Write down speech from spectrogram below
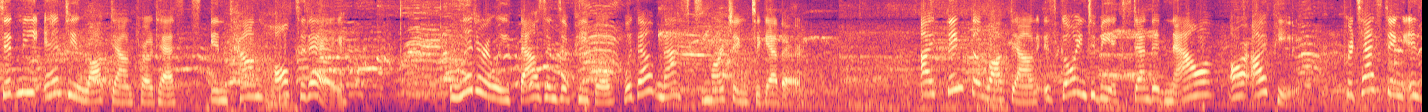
Sydney anti-lockdown protests in Town Hall today. Literally thousands of people without masks marching together. I think the lockdown is going to be extended now, RIP. Protesting is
